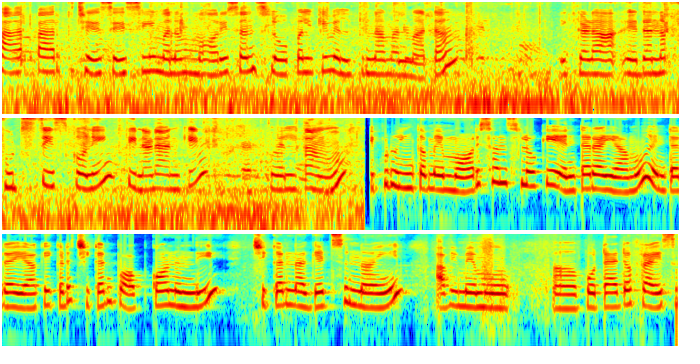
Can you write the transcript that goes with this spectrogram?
కార్ పార్క్ చేసేసి మనం మారిసన్స్ లోపలికి వెళ్తున్నాం అనమాట ఇక్కడ ఏదన్నా ఫుడ్స్ తీసుకొని తినడానికి వెళ్తాము. ఇప్పుడు ఇంకా మేము మారిసన్స్లోకి ఎంటర్ అయ్యాము. ఎంటర్ అయ్యాక ఇక్కడ చికెన్ పాప్కార్న్ ఉంది. చికెన్ నగెట్స్ ఉన్నాయి. అవి మేము పొటాటో ఫ్రైస్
